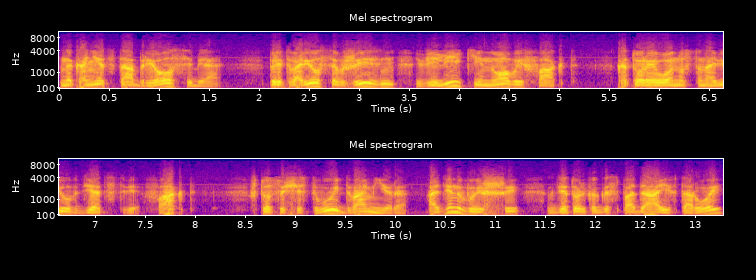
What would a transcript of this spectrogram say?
наконец-то обрел себя, притворился в жизнь великий новый факт, который он установил в детстве. Факт, что существует два мира. Один высший, где только господа, и второй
